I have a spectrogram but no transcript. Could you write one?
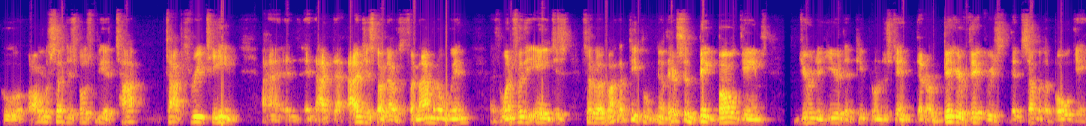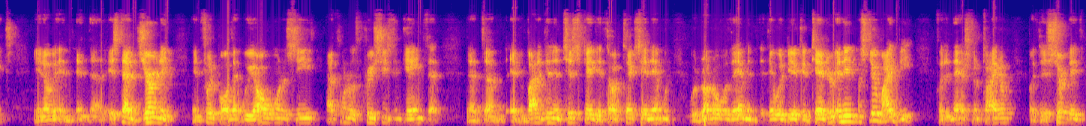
who all of a sudden is supposed to be a top top three team, uh, and, and I, I just thought that was a phenomenal win. It's one for the ages. So a lot of people, you know, there's some big ball games during the year that people understand that are bigger victories than some of the bowl games. You know, and, and uh, it's that journey in football that we all want to see. That's one of those preseason games that that um, everybody didn't anticipate. They thought Texas A&M would, would run over them and they would be a contender, and it still might be for the national title. But they certainly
